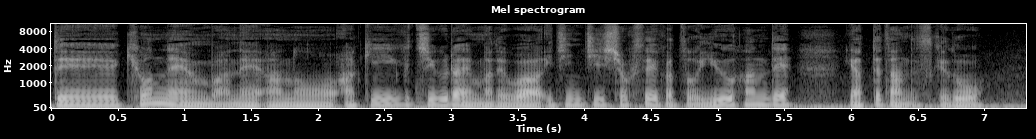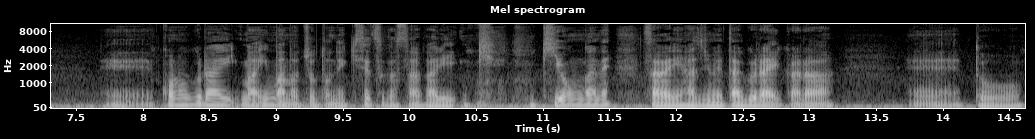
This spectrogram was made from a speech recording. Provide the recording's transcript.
で、去年はね、あの、秋口ぐらいまでは一日一食生活を夕飯でやってたんですけど、えーこのぐらい、まあ今のちょっとね、季節が下がり、気温がね、下がり始めたぐらいから、えっ、と、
